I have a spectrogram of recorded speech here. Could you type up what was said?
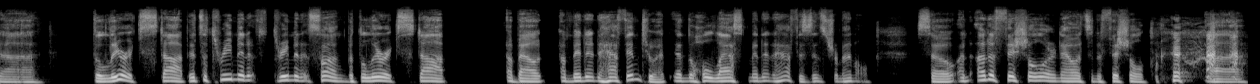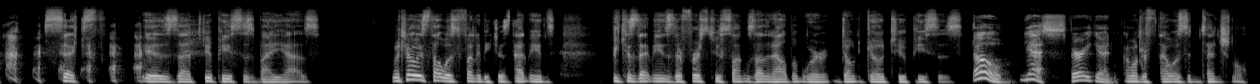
Uh, the lyrics stop. It's a three minute three minute song, but the lyrics stop about a minute and a half into it, and the whole last minute and a half is instrumental. So an unofficial, or now it's an official uh, sixth, is uh, two pieces by Yaz, which I always thought was funny because that means because that means their first two songs on an album were "Don't Go Two Pieces." Oh yes, very good. I wonder if that was intentional.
